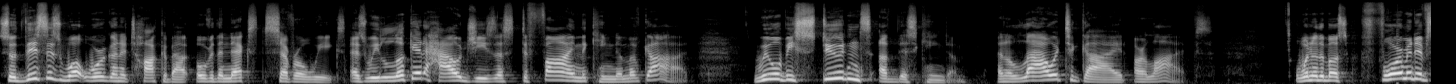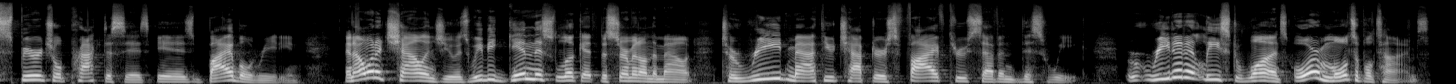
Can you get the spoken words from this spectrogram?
So, this is what we're going to talk about over the next several weeks as we look at how Jesus defined the kingdom of God. We will be students of this kingdom and allow it to guide our lives. One of the most formative spiritual practices is Bible reading. And I want to challenge you as we begin this look at the Sermon on the Mount to read Matthew chapters 5 through 7 this week. Read it at least once or multiple times.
